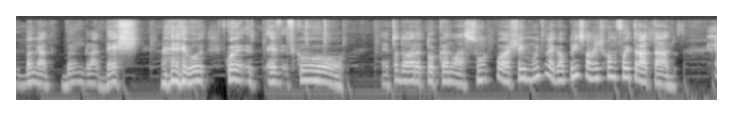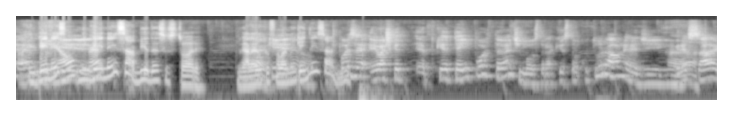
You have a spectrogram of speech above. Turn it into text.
Bang, Bangladesh. Né, ficou, é, ficou é, toda hora tocando um assunto. Pô, achei muito legal, principalmente como foi tratado. É, ninguém, nem, né? ninguém nem sabia dessa história. Galera é, que fala, ninguém nem sabe. Pois é, eu acho que é, é porque é até importante mostrar a questão cultural, né? De ah. ingressar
